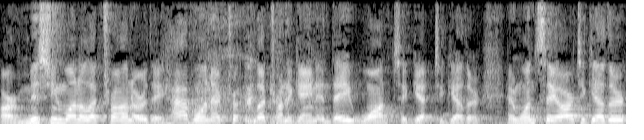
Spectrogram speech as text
are missing one electron or they have one electron again and they want to get together. And once they are together,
